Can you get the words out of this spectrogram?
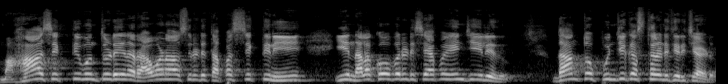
మహాశక్తివంతుడైన రావణాసురుడి తపశ్శక్తిని ఈ నలకోబరుడి శాపం ఏం చేయలేదు. దాంతో పుంజికస్థలని తెరిచాడు.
